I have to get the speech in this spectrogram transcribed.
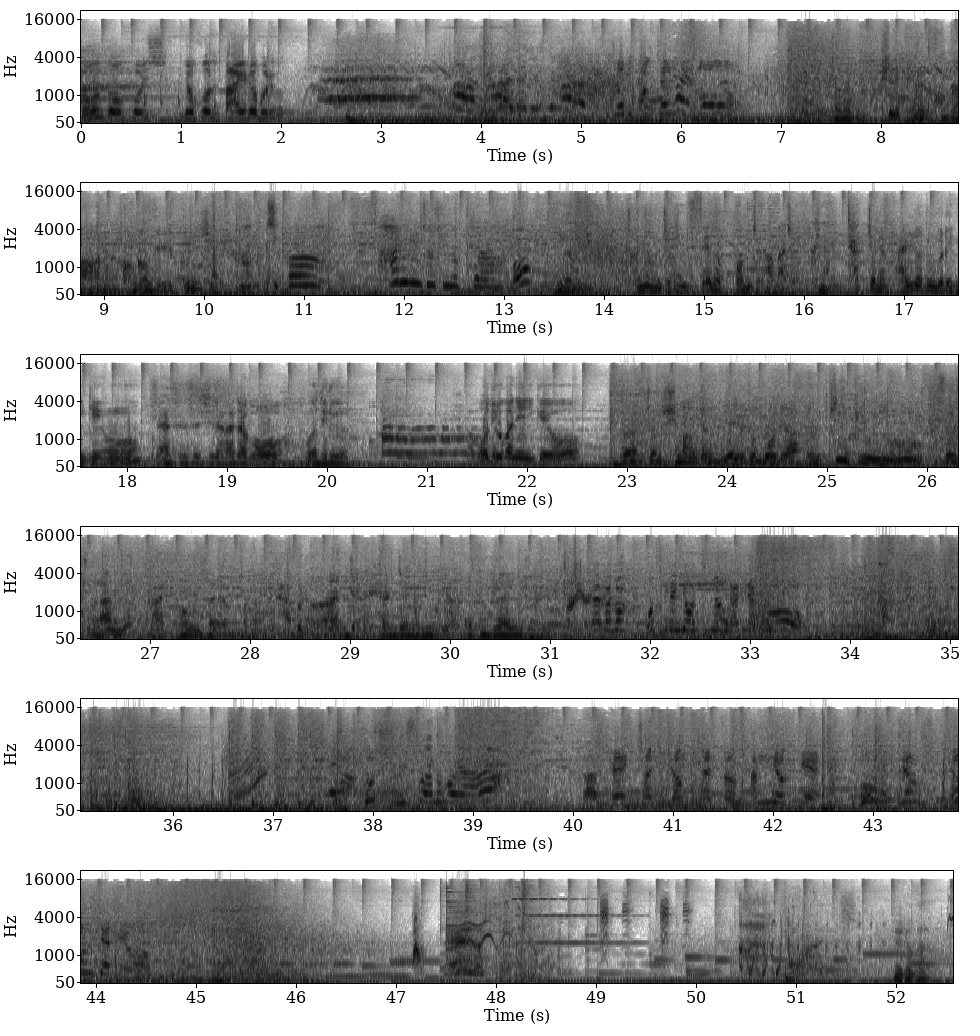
돈도 없고 씨 여권 다 잃어버리고. 저도 경찰이겠어! 저는 필리핀을 관광하는 관광객일 뿐이지. 아치가 살인을 저질렀야. 이건 전형적인 셋업 범죄가 맞아요. 그냥 작전에 말려둔 거라니까요. 자 슬슬 시작하자고 어디로요? 아, 어디로 가냐니까요. 너는 좀 희망적인 얘기를 좀 뭐냐? 여기 필리핀이요. 쏠 줄은 아는 거? 나 형사야 마 답은 언제나 현장인이겨 FBI인 줄. 야마 너 어떻게 된겨? 진영이 아니라고. 너 실수하는 거야? 나 패천 경찰서 강력계 내려가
